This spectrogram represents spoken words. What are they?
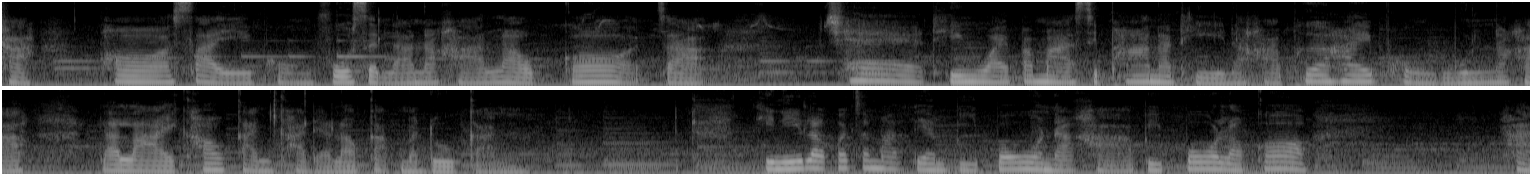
ค่ะ พอใส่ผงฟูเสร็จแล้วนะคะ เราก็จะ แช่ทิ้งไว้ประมาณ 15 นาทีนะคะ เพื่อให้ผงวุ้นนะคะ ละลายเข้ากันค่ะ เดี๋ยวเรากลับมาดูกัน ทีนี้เราก็จะมาเตรียมปีโป้นะคะปีโป้เราก็หา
